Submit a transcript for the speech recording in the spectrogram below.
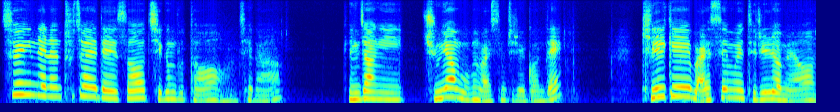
수익 내는 투자에 대해서 지금부터 제가 굉장히 중요한 부분 말씀드릴 건데 길게 말씀을 드리려면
